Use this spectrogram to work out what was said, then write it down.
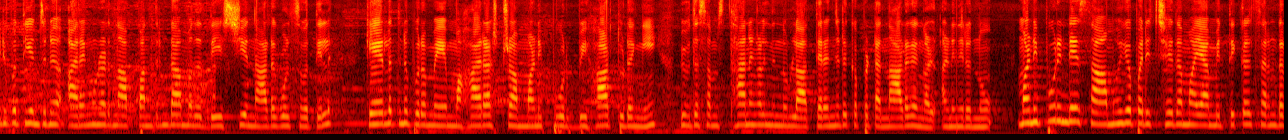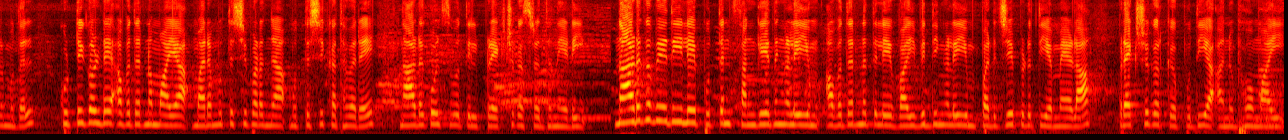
ഇരുപത്തിയഞ്ചിന് അരങ്ങുണർന്ന പന്ത്രണ്ടാമത് ദേശീയ നാടകോത്സവത്തിൽ കേരളത്തിനു പുറമെ മഹാരാഷ്ട്ര മണിപ്പൂർ ബീഹാർ തുടങ്ങി വിവിധ സംസ്ഥാനങ്ങളിൽ നിന്നുള്ള തെരഞ്ഞെടുക്കപ്പെട്ട നാടകങ്ങൾ അണിനിരുന്നു. മണിപ്പൂരിന്റെ സാമൂഹിക പരിച്ഛേദമായ മിത്തിക്കൽ സറണ്ടർ മുതൽ കുട്ടികളുടെ അവതരണമായ മരമുത്തശ്ശി പടഞ്ഞ മുത്തശ്ശി കഥ വരെ നാടകോത്സവത്തിൽ പ്രേക്ഷക ശ്രദ്ധ നേടി. നാടകവേദിയിലെ പുത്തൻ സങ്കേതങ്ങളെയും അവതരണത്തിലെ വൈവിധ്യങ്ങളെയും പരിചയപ്പെടുത്തിയ മേള പ്രേക്ഷകർക്ക് പുതിയ അനുഭവമായി.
